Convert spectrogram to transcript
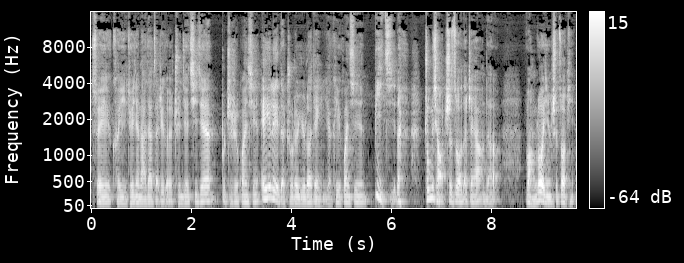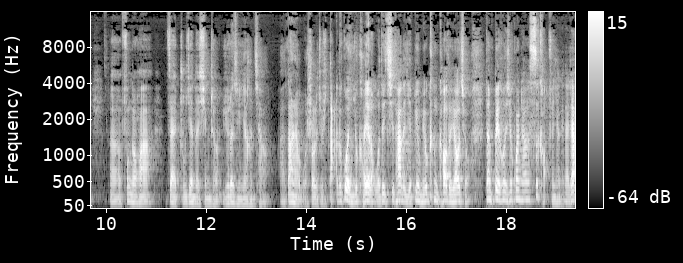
所以可以推荐大家在这个春节期间，不只是关心 A 类的主流娱乐电影，也可以关心 B 级的中小制作的这样的网络影视作品。呃，风格化在逐渐的形成，娱乐性也很强啊。当然我说了，就是打得过瘾就可以了，我对其他的也并没有更高的要求，但背后的一些观察和思考分享给大家。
